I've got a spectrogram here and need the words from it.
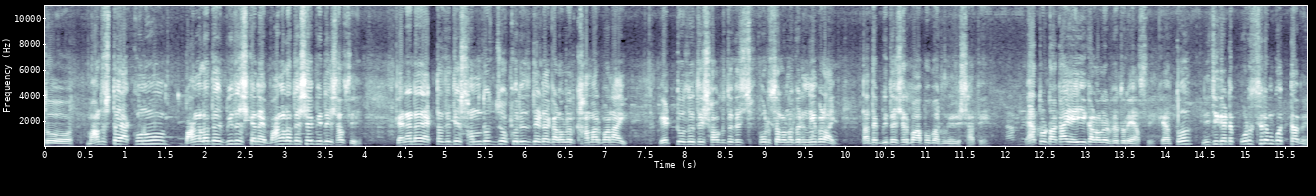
তো মানুষটা এখনও বাংলাদেশ বিদেশ কেন, বাংলাদেশে বিদেশ আছে। কেননা একটা যদি সৌন্দর্য করে যদি এটা গাড়লের খামার বানায়, একটু যদি দেখে পরিচালনা করে নিয়ে বেড়ায়, তাতে বিদেশের বাপ বাটুনের সাথে। এত টাকা এই গাড়লের ভেতরে আছে। এত নিজেকে একটা পরিশ্রম করতে হবে।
